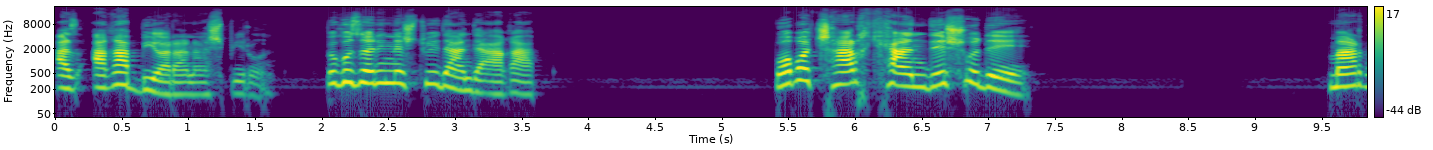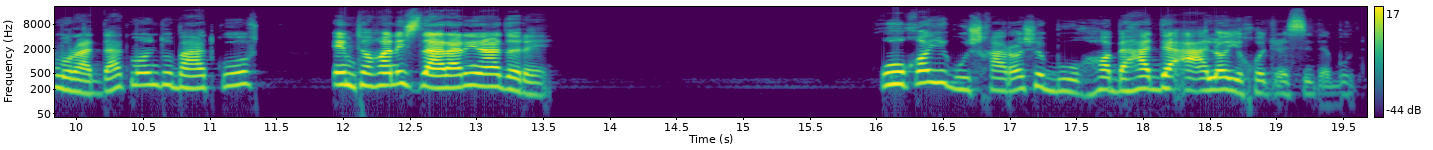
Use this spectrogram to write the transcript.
از عقب بیارنش بیرون. بگذارینش توی دنده عقب. بابا چرخ کنده شده. مرد مردد ماند و بعد گفت امتحانش ضرری نداره. قوقای گوشخراش بوغها به حد اعلای خود رسیده بود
